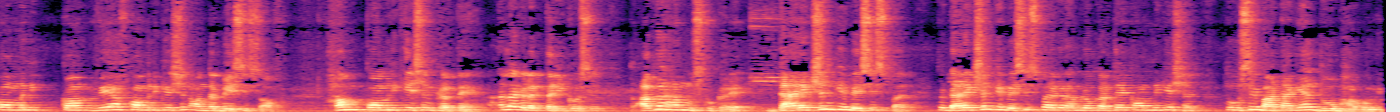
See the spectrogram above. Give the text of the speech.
way of communication on the basis of हम कम्युनिकेशन करते हैं अलग अलग तरीकों से। तो अगर हम उसको करें डायरेक्शन के बेसिस पर तो डायरेक्शन के बेसिस पर अगर हम लोग करते हैं कम्युनिकेशन तो उसे बांटा गया दो भागों में।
